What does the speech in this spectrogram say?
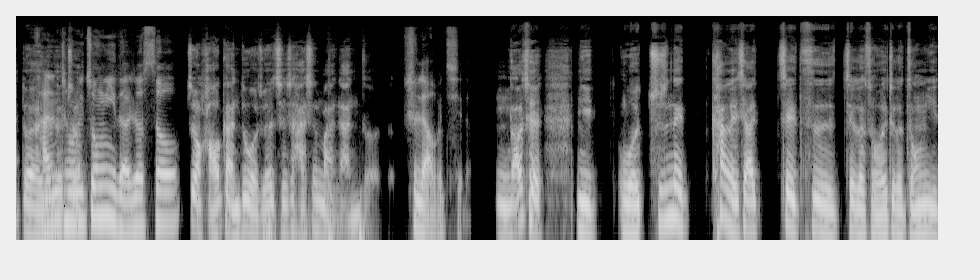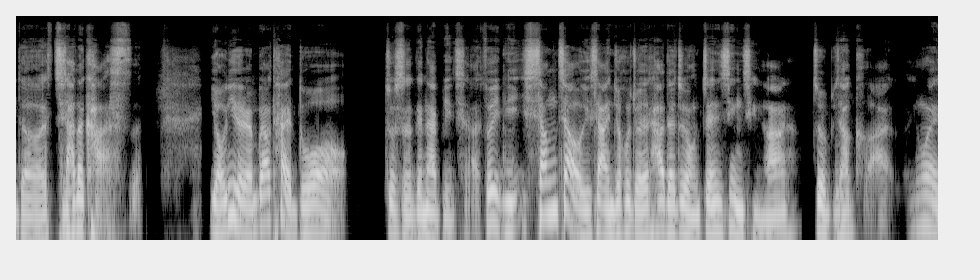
对，还能成为综艺的热搜，这种好感度，我觉得其实还是蛮难得的，是了不起的。嗯，而且你我其实那看了一下这次这个所谓这个综艺的其他的卡司，油腻的人不要太多哦，就是跟他比起来，所以你相较一下，你就会觉得他的这种真性情啊，就比较可爱了。因为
